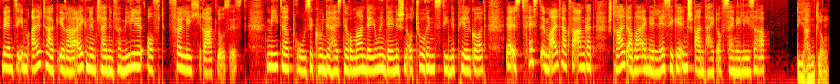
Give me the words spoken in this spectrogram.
während sie im Alltag ihrer eigenen kleinen Familie oft völlig ratlos ist. Meter pro Sekunde heißt der Roman der jungen dänischen Autorin Stine Pilgord. Er ist fest im Alltag verankert, strahlt aber eine lässige Entspanntheit auf seine Leser ab. Die Handlung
